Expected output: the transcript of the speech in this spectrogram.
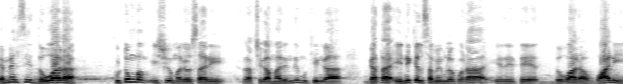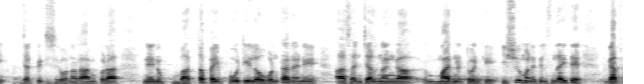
ఎమ్మెల్సీ దువ్వాడ కుటుంబం ఇష్యూ మరోసారి రచ్చగా మారింది. ముఖ్యంగా గత ఎన్నికల సమయంలో కూడా ఏదైతే దువ్వాడ వాణి జడ్పీటీసీగా ఉన్నారో ఆమె కూడా నేను భర్తపై పోటీలో ఉంటానని ఆ సంచలనంగా మారినటువంటి ఇష్యూ మనకు తెలిసింది. అయితే గత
